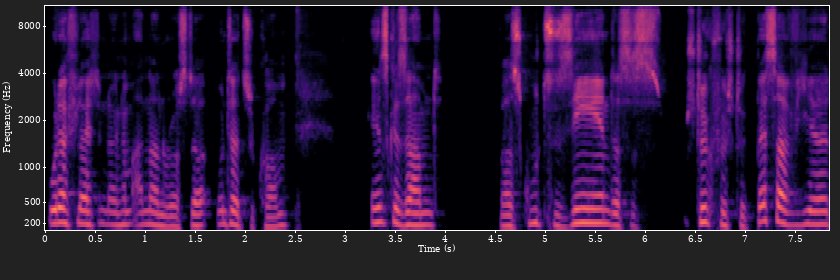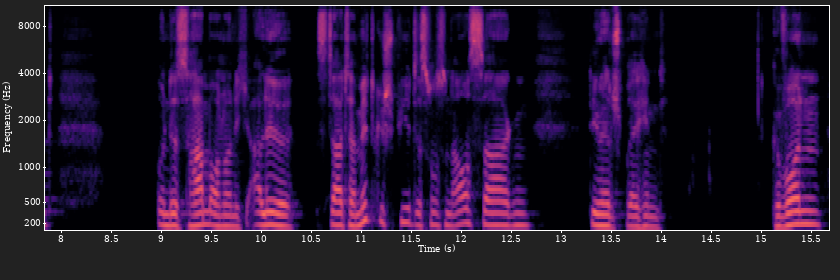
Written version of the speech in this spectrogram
oder vielleicht in irgendeinem anderen Roster unterzukommen. Insgesamt war es gut zu sehen, dass es Stück für Stück besser wird. Und es haben auch noch nicht alle Starter mitgespielt, das muss man auch sagen. Dementsprechend gewonnen.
